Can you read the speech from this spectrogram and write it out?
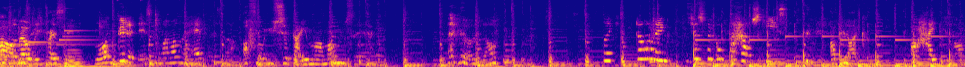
Yeah, Melvis Presley. well, I'm good at this because my mum's a hairdresser. I thought you said that in my mum's there. I love Like, darling, I just forgot the house keys. I'll be like, I hate you, mum.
